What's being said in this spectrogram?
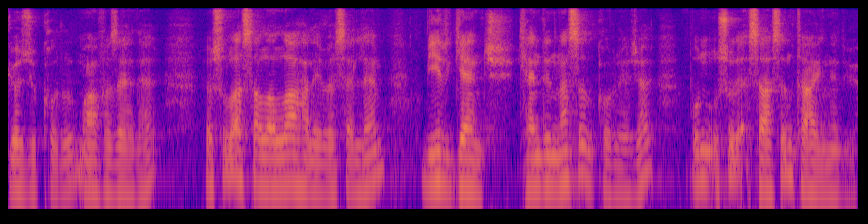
gözü korur, muhafaza eder. Resulullah sallallahu aleyhi ve sellem bir genç kendini nasıl koruyacak? Bunun usul esasını tayin ediyor.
